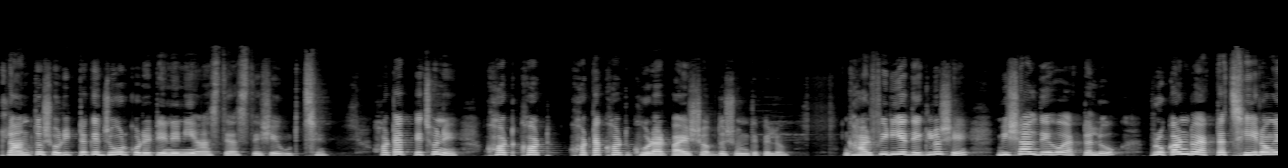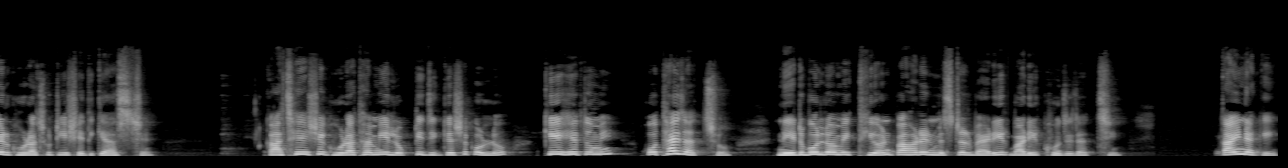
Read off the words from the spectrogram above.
ক্লান্ত শরীরটাকে জোর করে টেনে নিয়ে আস্তে আস্তে সে উঠছে। হঠাৎ পেছনে খট খট খটাখট ঘোড়ার পায়ের শব্দ শুনতে পেল। ঘাড় ফিরিয়ে দেখল সে বিশাল দেহ একটা লোক, প্রকাণ্ড একটা ছে রঙের ঘোড়া ছুটিয়ে সেদিকে আসছে। কাছে এসে ঘোড়া থামিয়ে লোকটি জিজ্ঞাসা করল, কে হে তুমি? কোথায় যাচ্ছ? নেট বলল, আমি থিয়ন পাহাড়ের মিস্টার ব্যারির বাড়ির খোঁজে যাচ্ছি। তাই নাকি?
